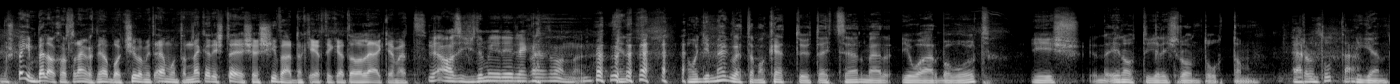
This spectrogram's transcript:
Most megint bele akarsz rángatni abba a csőbe, amit elmondtam neked, és teljesen sivárnak értékelte a lelkemet. Ja, Az is, de miért érdekelt vannak? Én, ahogy én megvettem a kettőt egyszer, mert jó árba volt, és én ott így el is rontódtam. Elrontottál? Igen,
